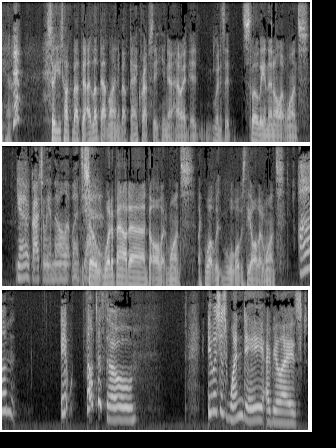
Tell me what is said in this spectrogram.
Yeah. so you talk about the. I love that line about bankruptcy. You know how it, it what is it? Slowly and then all at once. Yeah, gradually and then all at once. Yeah. So what about uh, the all at once? Like what was what was the all at once? Um, it felt as though it was just one day I realized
